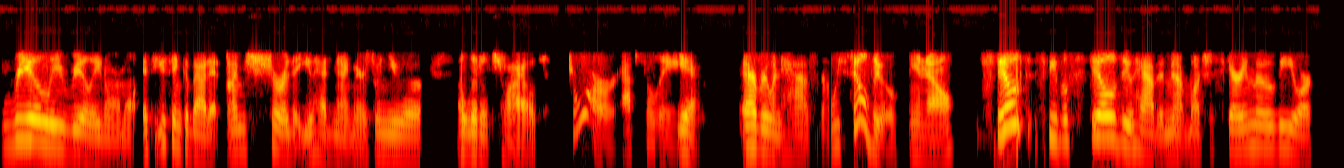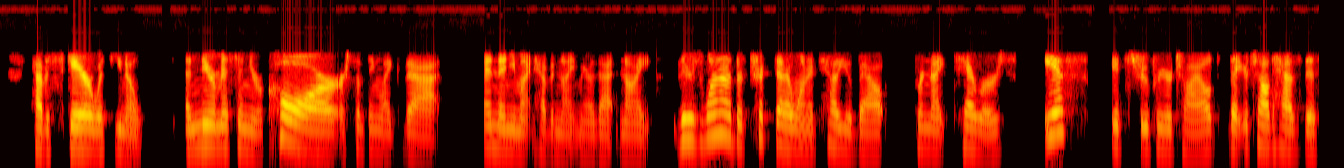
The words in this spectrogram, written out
Really, really normal. If you think about it, I'm sure that you had nightmares when you were a little child. sure, absolutely. Yeah. Everyone has them. we still do. You know. Still people still do have them. You might watch a scary movie or have a scare with, you know, a near miss in your car or something like that. And then you might have a nightmare that night. There's one other trick that I want to tell you about for night terrors. If it's true for your child that your child has this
